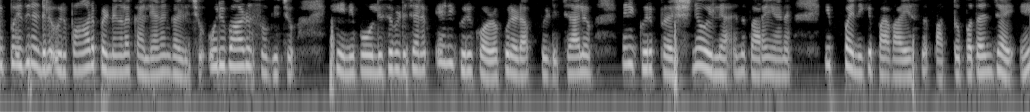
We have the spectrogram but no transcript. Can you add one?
ഇപ്പൊ ഇതിനിടയിൽ ഒരുപാട് പെണ്ണുങ്ങളെ കല്യാണം കഴിച്ചു ഒരുപാട് സുഖിച്ചു. ഇനി പോലീസ് പിടിച്ചാലും എനിക്കൊരു കുഴപ്പമില്ലടാ പിടിച്ചാലും എനിക്കൊരു പ്രശ്നവും ഇല്ല എന്ന് പറയാണ്. ഇപ്പൊ എനിക്ക് വയസ്സ് പത്ത് മുപ്പത്തഞ്ചായി ഏ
